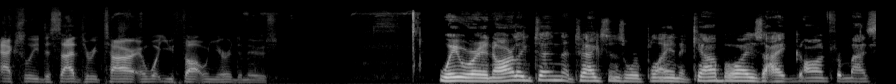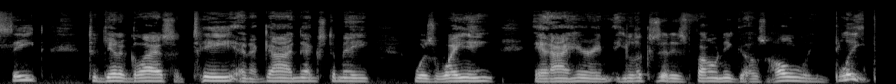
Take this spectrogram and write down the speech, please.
actually decided to retire and what you thought when you heard the news? We were in Arlington. The Texans were playing the Cowboys. I had gone from my seat to get a glass of tea, and a guy next to me was waiting. And I hear him. He looks at his phone. He goes, "Holy bleep!"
